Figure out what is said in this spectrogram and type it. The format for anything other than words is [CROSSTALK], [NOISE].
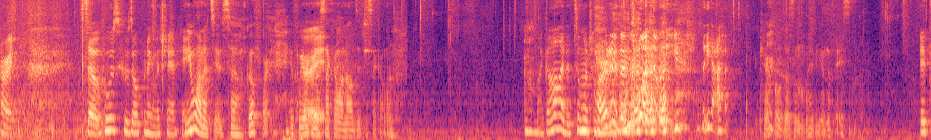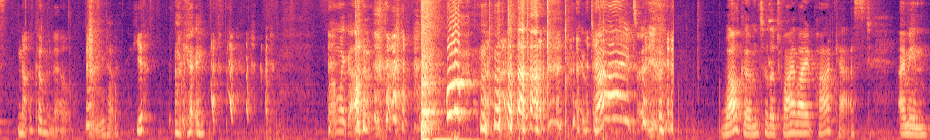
All right. So who's who's opening the champagne? You wanted to, so go for it. If we All open the second one, I'll do the second one. oh my god, it's so much harder than [LAUGHS] the one that we usually have. Careful, it doesn't hit you in the face. It's not coming out. You need help. [LAUGHS] yeah. Okay. [LAUGHS] oh my god. Twilight! Welcome to the Twilight podcast. I mean,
